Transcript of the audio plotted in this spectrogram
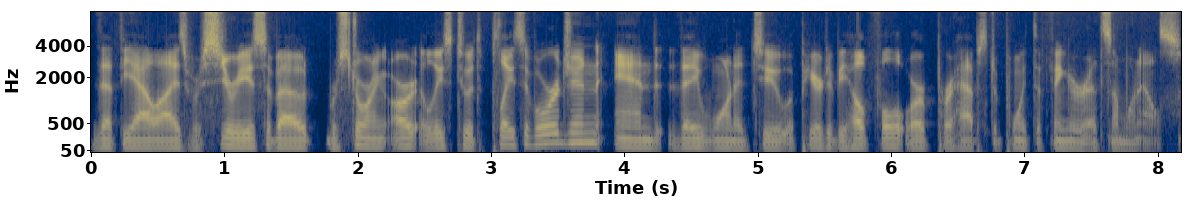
that the Allies were serious about restoring art at least to its place of origin, and they wanted to appear to be helpful or perhaps to point the finger at someone else.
